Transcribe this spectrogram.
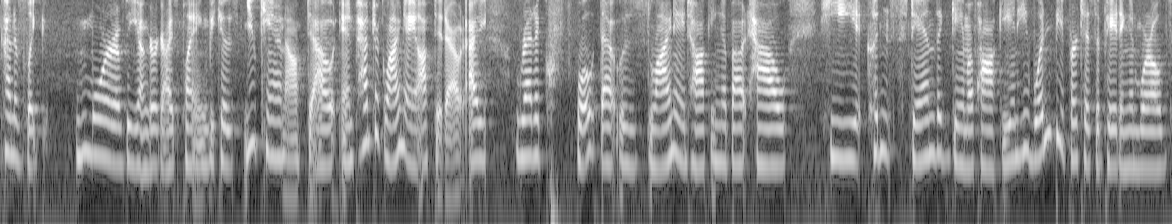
kind of like more of the younger guys playing because you can opt out. And Patrick Laine opted out. I read a quote that was Laine talking about how he couldn't stand the game of hockey and he wouldn't be participating in Worlds.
